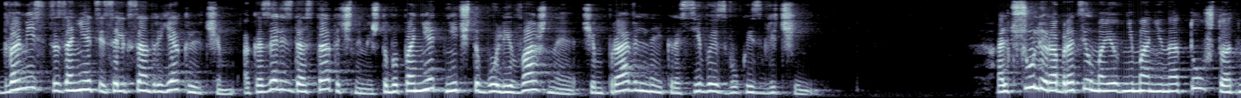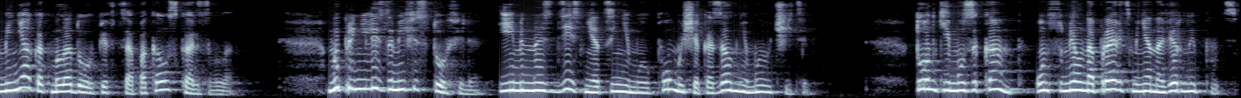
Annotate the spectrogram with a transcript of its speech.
Два месяца занятий с Александром Яковлевичем оказались достаточными, чтобы понять нечто более важное, чем правильное и красивое звукоизвлечение. Альтшулер обратил мое внимание на то, что от меня, как молодого певца, пока ускальзывало. Мы принялись за Мефистофеля, и именно здесь неоценимую помощь оказал мне мой учитель. Тонкий музыкант, он сумел направить меня на верный путь.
